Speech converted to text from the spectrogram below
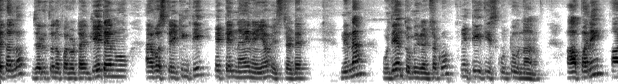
గతంలో జరుగుతున్న పని టైంకి ఏ time I was taking tea at ten nine AM yesterday నిన్న ఉదయం తొమ్మిది గంటలకు నేను టీ తీసుకుంటూ ఉన్నాను. ఆ పని ఆ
